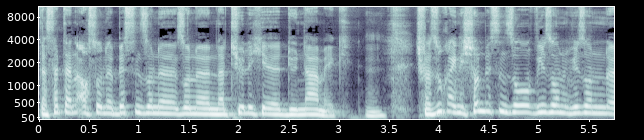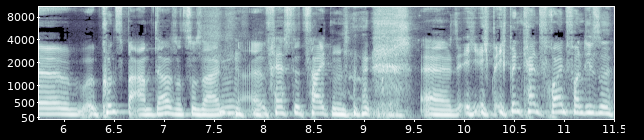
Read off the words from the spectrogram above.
das hat dann auch so eine bisschen so eine, so eine natürliche Dynamik. Mhm. Ich versuche eigentlich schon ein bisschen so, wie so ein, wie so ein äh, Kunstbeamter sozusagen, äh, feste Zeiten. äh, ich, ich, bin kein Freund von diesen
